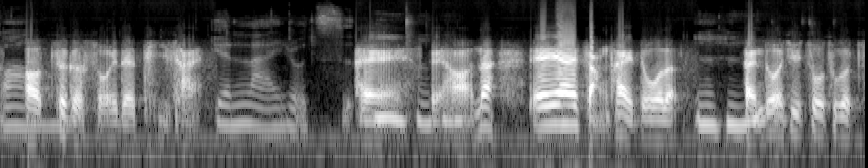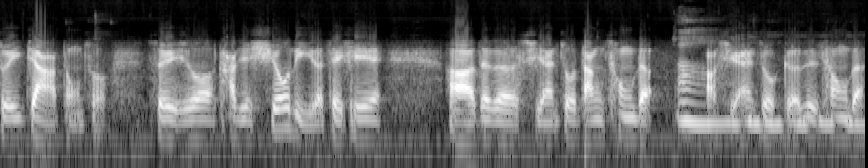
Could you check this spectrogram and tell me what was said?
哦这个所谓的题材。原来如此。哎，对哈，那 AI 涨太多了，很多人去做出个追加动作，所以说他就修理了这些啊，这个喜欢做当冲的啊，喜欢做隔日冲的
